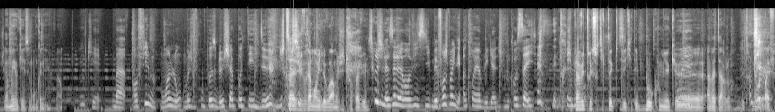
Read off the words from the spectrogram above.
j'ai dit, ah, oui, ok, c'est bon, on connaît. Enfin, Ok. Bah, en film moins long, moi je vous propose le chapeauté 2. je crois ça, j'ai vraiment envie de le voir, mais j'ai toujours pas vu. je crois que je suis la seule à l'avoir vu ici. Mais franchement, il est incroyable, les gars. Je vous le conseille. J'ai plein vu de trucs sur TikTok qui disaient qu'il était beaucoup mieux que Ouais. euh, Avatar, genre. Des trucs, bon, bref.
